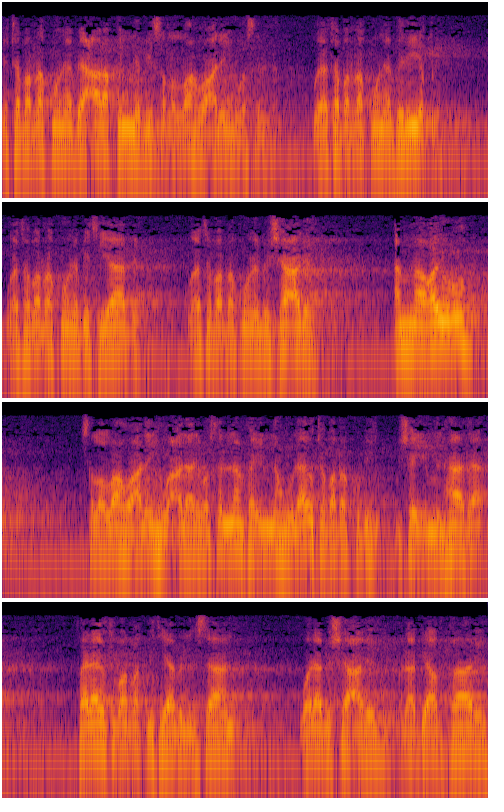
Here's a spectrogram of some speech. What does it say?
يتبركون بعرق النبي صلى الله عليه وسلم ويتبركون بريقه ويتبركون بثيابه ويتبركون بشعره. أما غيره صلى الله عليه وعلى آله وسلم فإنه لا يتبرك بشيء من هذا فلا يتبرك بثياب الإنسان ولا بشعره ولا بأظفاره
